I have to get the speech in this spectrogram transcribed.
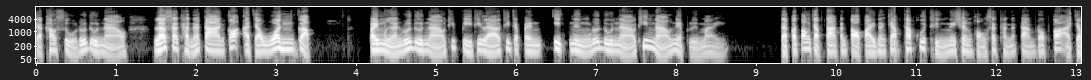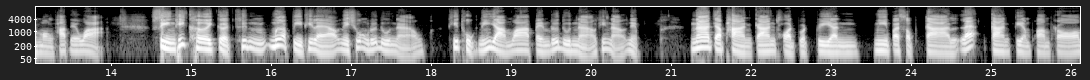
จะเข้าสู่ฤดูหนาว แล้วสถานการณ์ก็อาจจะวนกลับ ไปเหมือนฤดูหนาวที่ปีที่แล้วที่จะเป็นอีกหนึ่งฤดูหนาวที่หนาวเหน็บหรือไม่ แต่ก็ต้องจับตากันต่อไปนะครับ ถ้าพูดถึงในเชิงของสถานการณ์รบก็อาจจะมองภาพได้ว่า สิ่งที่เคยเกิดขึ้นเมื่อปีที่แล้วในช่วงฤดูหนาวที่ถูกนิยามว่าเป็นฤดูหนาวที่หนาวเหน็บน่าจะผ่านการถอดบทเรียนมีประสบการณ์ และการเตรียมความพร้อม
